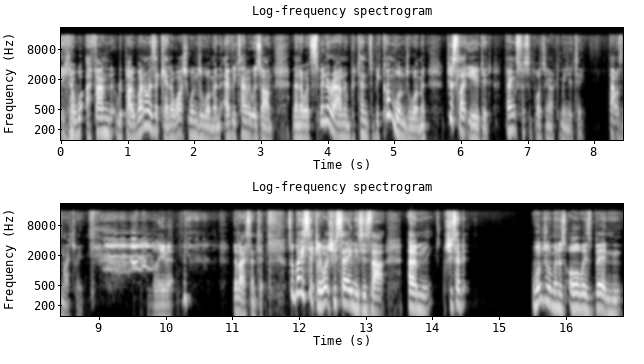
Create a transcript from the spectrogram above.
you know what i found replied when i was a kid i watched wonder woman every time it was on and then i would spin around and pretend to become wonder woman just like you did. Thanks for supporting our community. That was my tweet. Believe it. that i sent it. So basically what she's saying is is that um she said wonder woman has always been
